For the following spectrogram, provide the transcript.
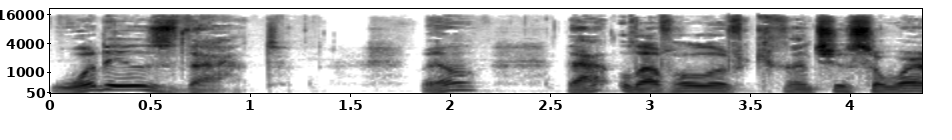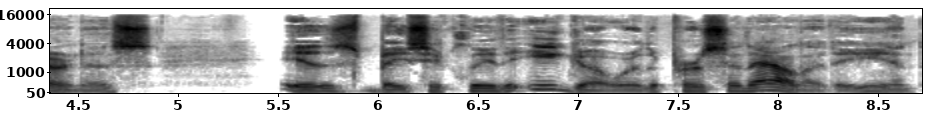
What is that? Well, that level of conscious awareness is basically the ego or the personality. And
